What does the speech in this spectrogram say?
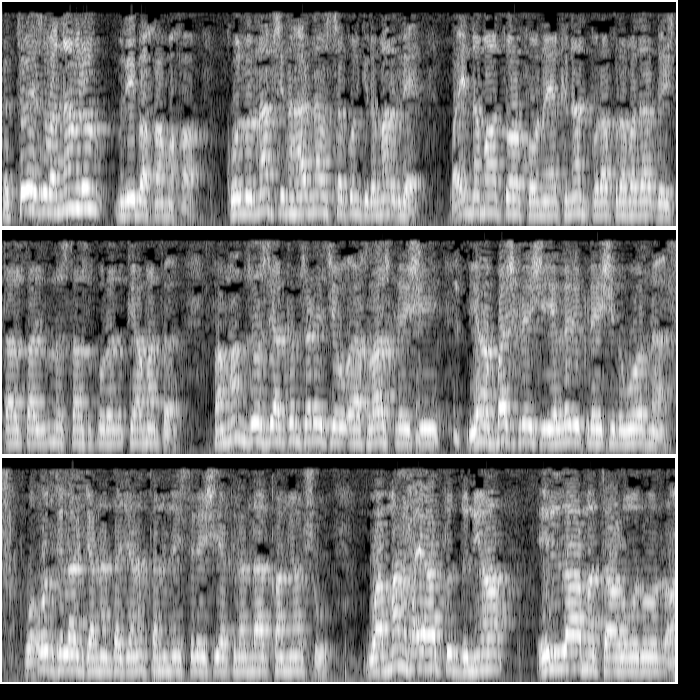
کته زو نمرم مری بخا مخا کل نفس هر نفس سکون کې د مرګ دی و انما تو فون یقینا پر پر بدر د استاد تاسو تاسو پر د قیامت فمن زور زیات کم سره چې اخلاص کړی شي یا بچ کړی شي یا لری کړی شي د ورنه و ادخل الجنه د جنت تنه نه استلی شي یقینا کامیاب شو و من حیات الدنیا الا متاع الغرور او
